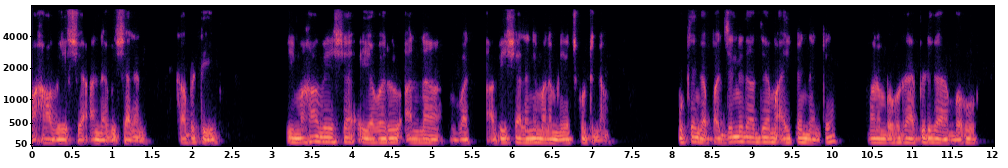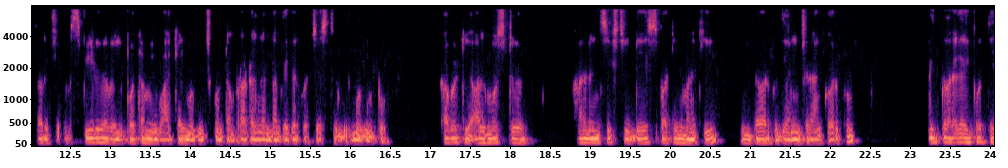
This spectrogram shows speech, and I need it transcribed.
మహావేష అన్న విషయాలను. కాబట్టి ఈ మహావేష ఎవరు అన్న విషయాలని మనం నేర్చుకుంటున్నాం. ముఖ్యంగా పద్దెనిమిది అధ్యాయం అయిపోయిందంటే మనం బహు ర్యాపిడ్గా బహు స్పీడ్గా వెళ్ళిపోతాం ఈ వాక్యాలు ముగించుకుంటాం ప్రకటన దగ్గరికి వచ్చేస్తుంది ముగింపు. కాబట్టి ఆల్మోస్ట్ హండ్రెడ్ డేస్ పట్టింది మనకి ఇంతవరకు ధ్యానించడానికి వరకు. ఇది త్వరగా అయిపోతే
